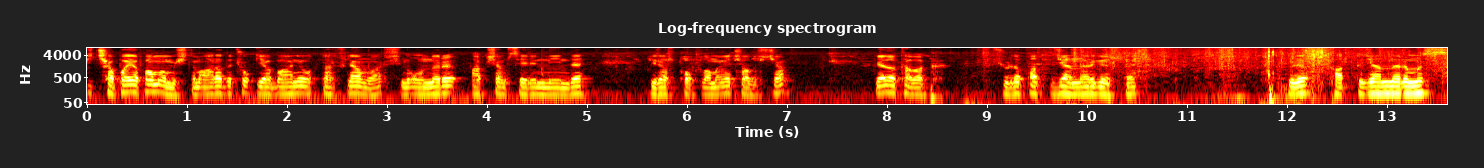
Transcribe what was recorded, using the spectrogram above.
bir çapa yapamamıştım. Arada çok yabani otlar falan var. Şimdi onları akşam serinliğinde biraz toplamaya çalışacağım. Gel ata bak. Şurada patlıcanları göster. Böyle patlıcanlarımız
